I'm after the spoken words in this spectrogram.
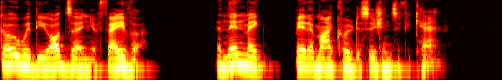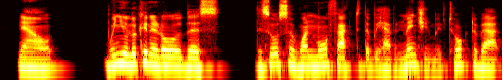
Go with the odds are in your favor and then make better micro decisions if you can. Now, when you're looking at all of this, there's also one more factor that we haven't mentioned. We've talked about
